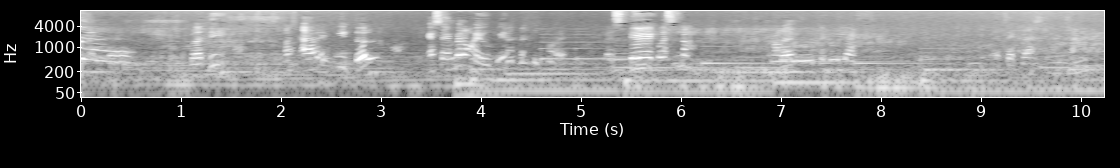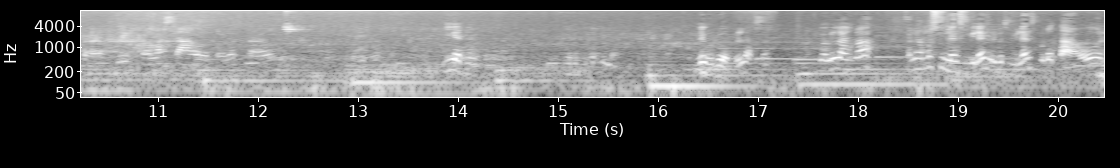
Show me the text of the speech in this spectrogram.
berarti Mas Arif Idul SMP orang ayo pira SD kelas 6 baru kedua. SD kelas berarti kelas tahun kelas tahun iya 2012 2012 kan 12 lah kan kamu 99 2009 10 tahun.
